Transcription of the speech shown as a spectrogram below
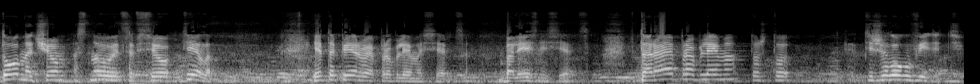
то, на чем основывается все тело. Это первая проблема сердца, болезни сердца. Вторая проблема, то, что тяжело увидеть.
